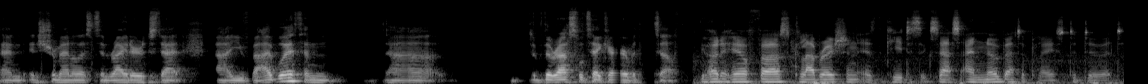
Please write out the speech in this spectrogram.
and instrumentalists and writers that uh, you vibe with. And uh, the rest will take care of itself. You heard it here first. Collaboration is the key to success, and no better place to do it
